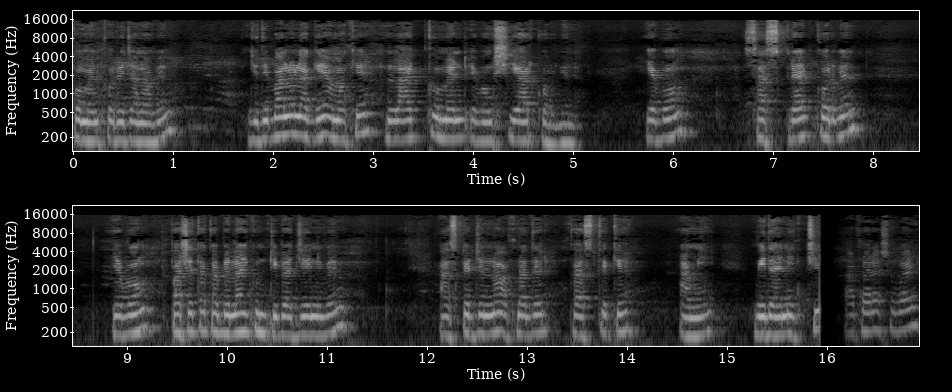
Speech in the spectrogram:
কমেন্ট করে জানাবেন। যদি ভালো লাগে আমাকে লাইক কমেন্ট এবং শেয়ার করবেন। এবং সাবস্ক্রাইব করবেন এবং পাশে থাকা বেলাইকুনটি বাজিয়ে নেবেন। আজকের জন্য আপনাদের কাছ থেকে আমি বিদায় নিচ্ছি। আপনারা সবাই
